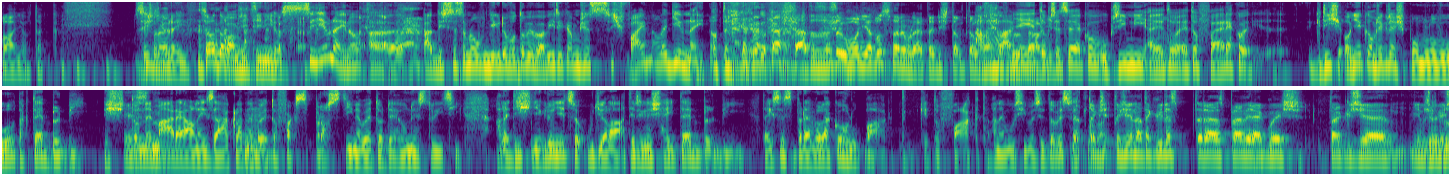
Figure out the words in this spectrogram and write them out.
Láďo, tak Jsi divnej. Co na to mám říct jinýho? Jsi divnej, no. A, a, a, když se se mnou někdo o tobě baví, říkám, že jsi fajn, ale divnej. No, tak jako... a to zase uvolní atmosféru, ne? Tak když tam to ale hlavně je to přece jako upřímný a je to, je to fair. Jako, když o někom řekneš pomluvu, tak to je blbý. Když Jasně. to nemá reálný základ, nebo hmm. je to fakt sprostý, nebo je to dehonestující. Ale když někdo něco udělá a ty řekneš, hej, to je blbý, tady se spravil jako hlupák, tak je to fakt a nemusíme si to vysvětlovat. No, takže, takže na takovýhle zprávy reaguješ tak, že jim řekneš,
